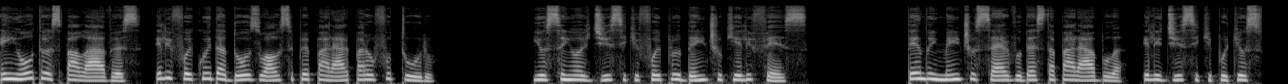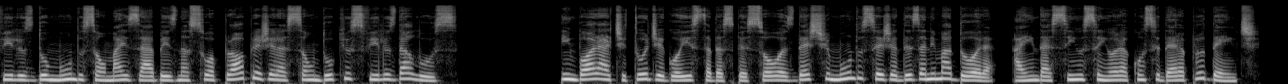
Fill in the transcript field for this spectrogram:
Em outras palavras, ele foi cuidadoso ao se preparar para o futuro. E o Senhor disse que foi prudente o que ele fez. Tendo em mente o servo desta parábola, ele disse que porque os filhos do mundo são mais hábeis na sua própria geração do que os filhos da luz, Embora a atitude egoísta das pessoas deste mundo seja desanimadora, ainda assim o Senhor a considera prudente.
